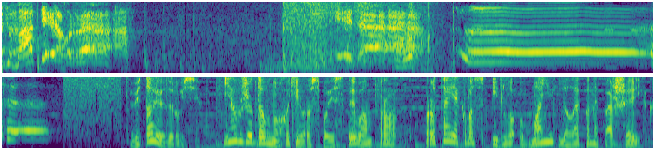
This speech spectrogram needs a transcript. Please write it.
待ってよこら Вітаю, друзі! Я вже давно хотів розповісти вам правду про те, як вас підло обманюють далеко не перший рік.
